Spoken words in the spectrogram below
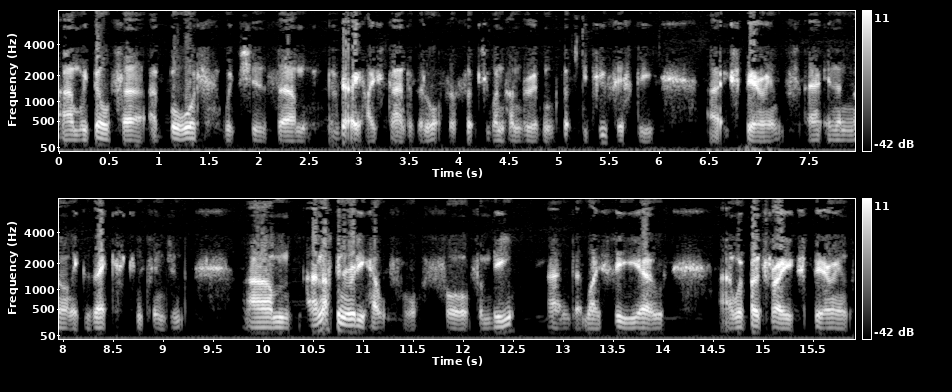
Um, we built a, a, board which is um, a very high standard with lots of FTSE 100 and FTSE 250 experience in a non-exec contingent. Um, and that's been really helpful for, for me and uh, my CEO. Uh, we're both very experienced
